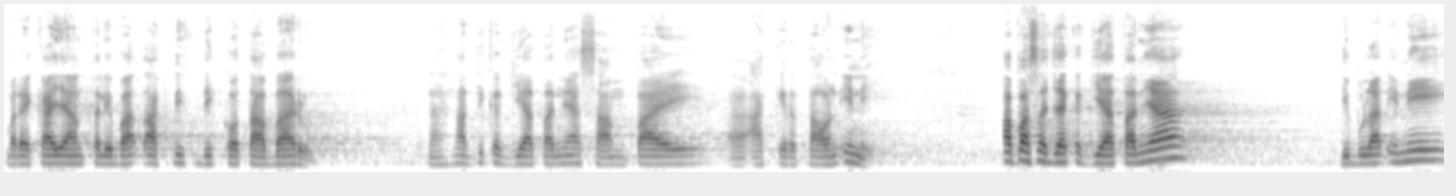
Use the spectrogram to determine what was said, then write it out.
mereka yang terlibat aktif di kota baru. Nah, nanti kegiatannya sampai uh, akhir tahun ini. Apa saja kegiatannya? Di bulan ini,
